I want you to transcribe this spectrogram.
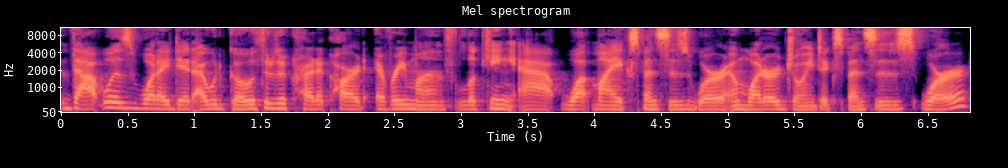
that was what I did. I would go through the credit card every month looking at what my expenses were and what our joint expenses were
